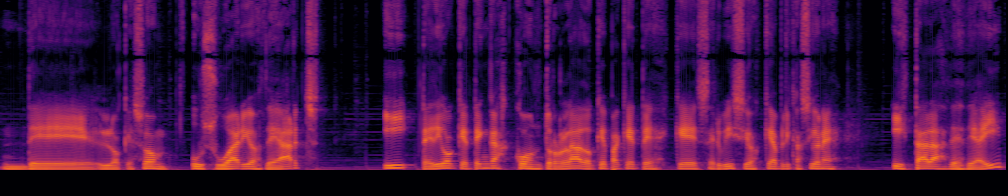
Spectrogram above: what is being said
de lo que son usuarios de Arch y te digo que tengas controlado qué paquetes, qué servicios, qué aplicaciones instalas desde ahí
